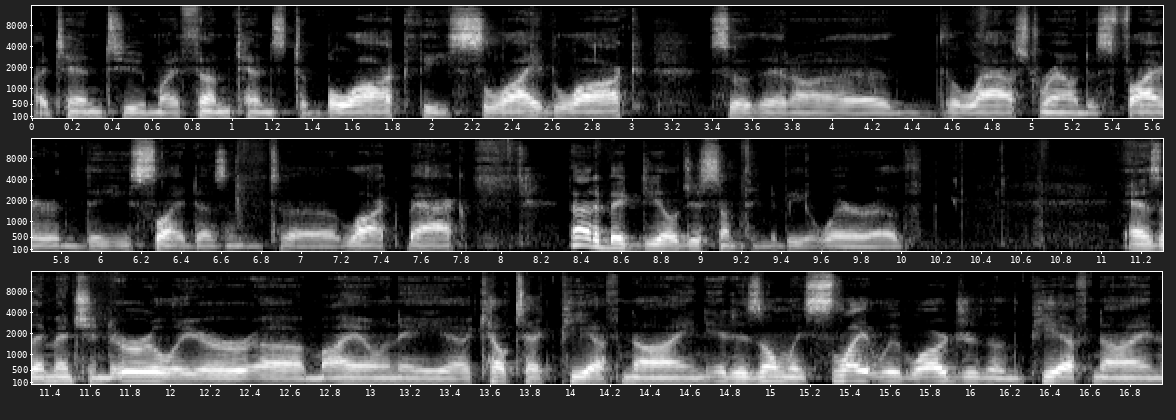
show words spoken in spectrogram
I tend to, my thumb tends to block the slide lock so that uh, the last round is fired, the slide doesn't uh, lock back. Not a big deal, just something to be aware of. As I mentioned earlier, um, I own a uh, Keltec PF9. It is only slightly larger than the PF9, and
